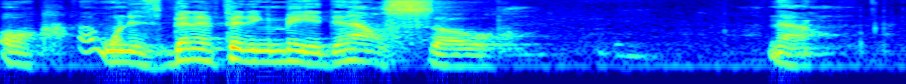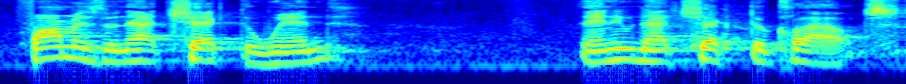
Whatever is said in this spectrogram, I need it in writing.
Or when it's benefiting me, then I'll sow. Now, farmers do not check the wind, they do not check the clouds.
